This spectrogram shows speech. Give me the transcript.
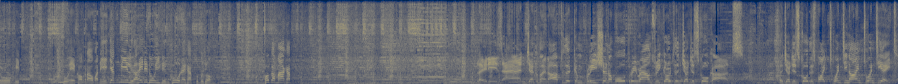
คู่ปิดคู่เอกของเราวันนี้ยังมีเหลือให้ได้ดูอีกหนึ่งคู่นะครับคุณผู้ชมพบกับมาครับ Ladies and gentlemen, after the completion of all three rounds, we go to the judges' scorecards. The judges scored this fight 29 28,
